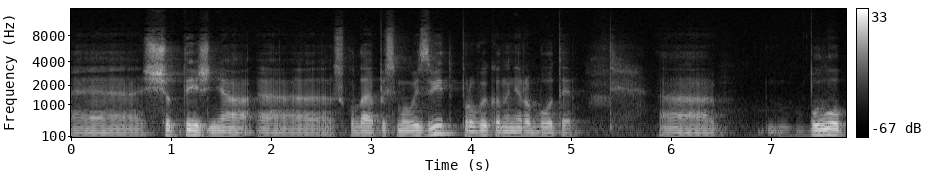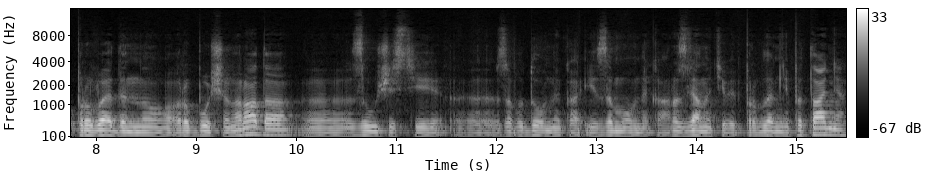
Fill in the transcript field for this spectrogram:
е, щотижня е, складає письмовий звіт про виконані роботи. Е, Було проведено робоча нарада за участі забудовника і замовника, розглянуті проблемні питання.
